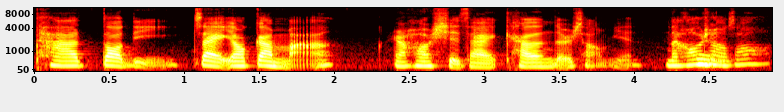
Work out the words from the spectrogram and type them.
他到底在要干嘛，然后写在 calendar 上面，然后我想说，嗯、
